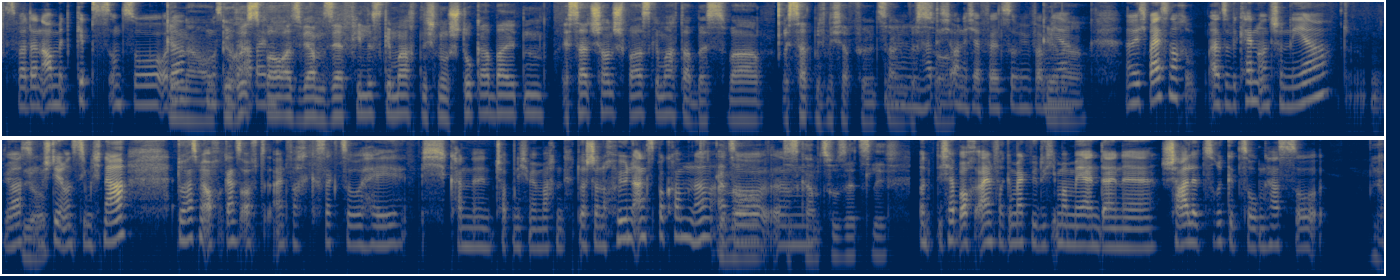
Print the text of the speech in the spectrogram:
Das war dann auch mit Gips und so, oder? Genau, Gerüstbau. Also wir haben sehr vieles gemacht, nicht nur Stuckarbeiten. Es hat schon Spaß gemacht, aber es war, es hat mich nicht erfüllt, sagen hm, wir so. Hat dich auch nicht erfüllt, so wie bei genau. mir. Also ich weiß noch, also wir kennen uns schon näher. Ja, so, wir stehen uns ziemlich nah. Du hast mir auch ganz oft einfach gesagt so, hey, ich kann den Job nicht mehr machen. Du hast dann noch Höhenangst bekommen, ne? Genau, also, das ähm, kam zusätzlich. Und ich habe auch einfach gemerkt, wie du dich immer mehr in deine Schale zurückgezogen hast. So. Ja.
